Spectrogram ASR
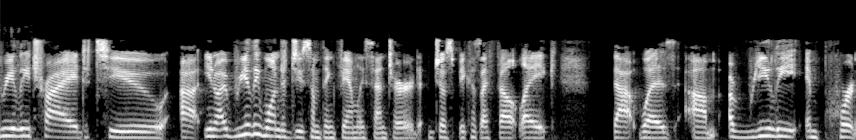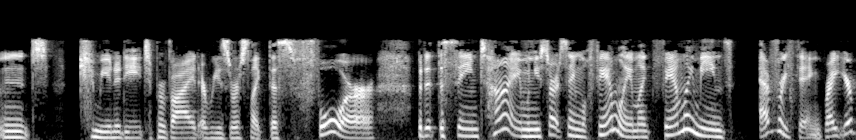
really tried to, uh, you know, I really wanted to do something family centered just because I felt like that was um, a really important community to provide a resource like this for. But at the same time, when you start saying, well, family, I'm like, family means everything, right? You're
